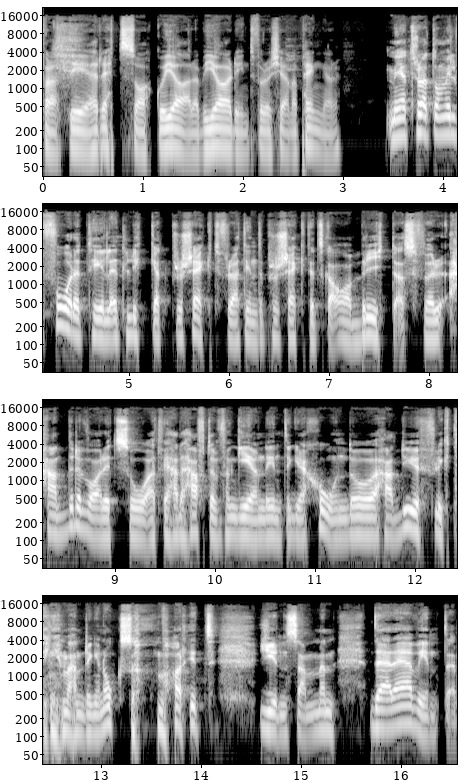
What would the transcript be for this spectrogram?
för att det är rätt sak att göra. Vi gör det inte för att tjäna pengar. Men jag tror att de vill få det till ett lyckat projekt för att inte projektet ska avbrytas. För hade det varit så att vi hade haft en fungerande integration, då hade ju flyktinginvandringen också varit gynnsam. Men där är vi inte.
